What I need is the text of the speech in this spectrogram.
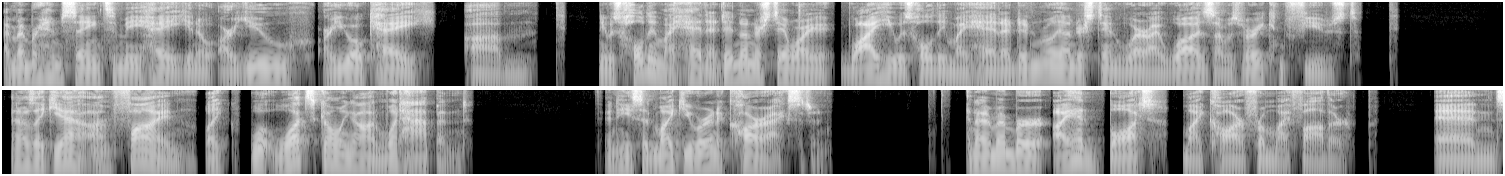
I remember him saying to me, "Hey, you know, are you are you okay?" Um, he was holding my head. I didn't understand why why he was holding my head. I didn't really understand where I was. I was very confused. And I was like, "Yeah, I'm fine. Like, what what's going on? What happened?" And he said, Mike, you were in a car accident. And I remember I had bought my car from my father, and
